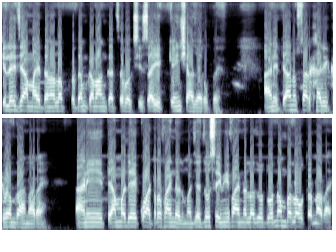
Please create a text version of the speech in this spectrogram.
केलंय ज्या मैदानाला प्रथम क्रमांकाचं बक्षीस आहे एक्क्याऐंशी हजार रुपये. आणि त्यानुसार खाली क्रम राहणार आहे. आणि त्यामध्ये क्वार्टर फायनल म्हणजे जो सेमी फायनलला जो दोन नंबरला उतरणार आहे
